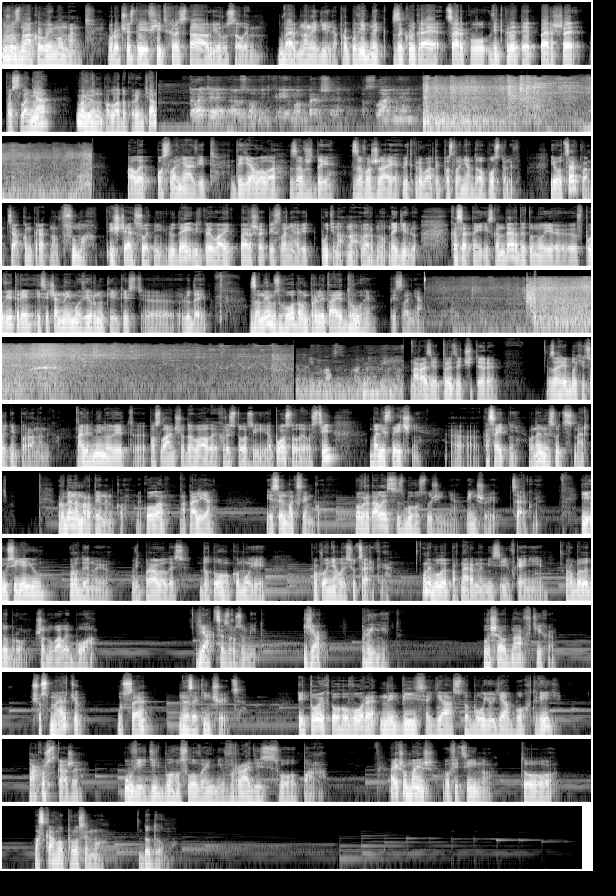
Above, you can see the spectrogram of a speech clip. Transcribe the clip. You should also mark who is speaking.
Speaker 1: Дуже знаковий момент. Урочистий вхід Христа в Єрусалим. Вербна неділя. Проповідник закликає церкву відкрити перше послання, ймовірно, Павла до Коринтян.
Speaker 2: Давайте разом відкриємо перше послання.
Speaker 1: Але послання від диявола завжди заважає відкривати послання до апостолів. І от церква, ця конкретно в Сумах, і ще сотні людей відкривають перше післання від Путіна на вербну неділю. Касетний іскандер детонує в повітрі і січе неймовірну кількість е, людей. За ним згодом прилітає друге післання. Наразі 34 загиблих і сотні поранених. На відміну від е, послань, що давали Христос і апостоли, ось ці балістичні, касетні, вони несуть смерть. Родина Мартиненко, Микола, Наталія і син Максимко повертались з богослужіння іншої церкви і усією родиною відправились до того, кому і поклонялись у церкві. Вони були партнерами місії в Кенії, робили добро, шанували Бога. Як це зрозуміти? Як прийняти? Лише одна втіха, що смертю усе не закінчується. І той, хто говорить не бійся, я з тобою, я Бог твій, також скаже: увійдіть благословенні в радість свого пана. А якщо менш офіційно, то ласкаво просимо додому.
